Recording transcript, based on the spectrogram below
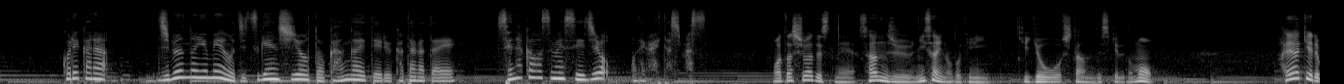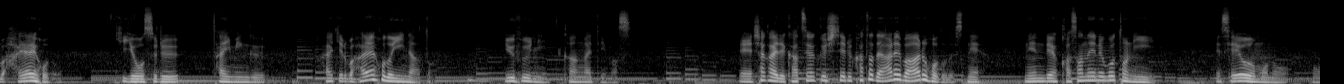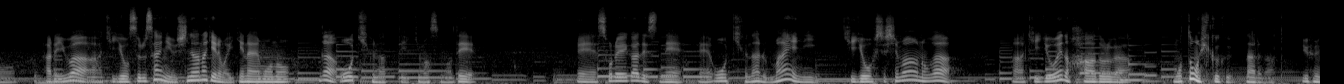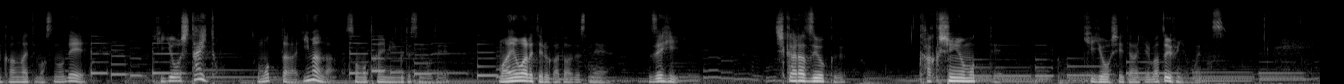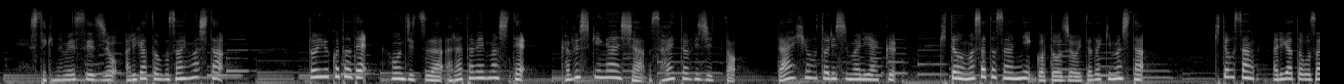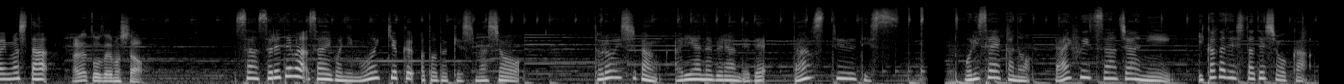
これから自分の夢を実現しようと考えている方々へ背中を押すメッセージをお願いいたします。私はですね32歳の時に起業をしたんですけれども早ければ早いほど起業するタイミング早ければ早いほどいいなというふうに考えています。え社会で活躍している方であればあるほどですね年齢を重ねるごとに背負うものあるいは起業する際に失わなければいけないものが大きくなっていきますので、えそれがですね、え大きくなる前に起業してしまうのが起業へのハードルが最も低くなるなというふうに考えてますので起業したいと思ったら今がそのタイミングですので迷われている方はですねぜひ力強く確信を持って起業していただければというふうに思います。素敵なメッセージをありがとうございました。ということで本日は改めまして株式会社サイトビジット代表取締役紀藤正人さんにご登場いただきました。紀藤さんありがとうございました。ありがとうございました。さあそれでは最後にもう一曲お届けしましょう。トロイシバンアリアナ・グランデでダンス・トゥ・ディス森さやかの Life is a Journey いかがでしたでしょうか？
